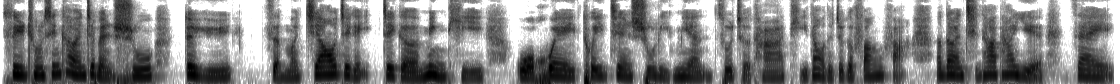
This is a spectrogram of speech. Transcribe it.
所以重新看完这本书，对于怎么教这个这个命题？我会推荐书里面作者他提到的这个方法。那当然，其他他也在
